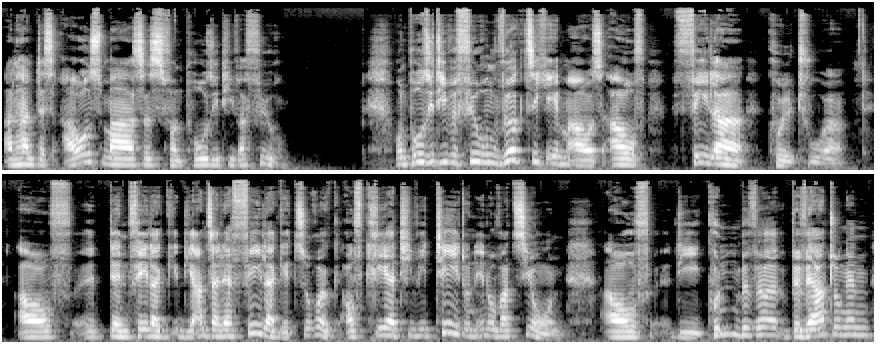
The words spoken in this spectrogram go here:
anhand des Ausmaßes von positiver Führung. Und positive Führung wirkt sich eben aus auf Fehlerkultur, auf äh, den Fehler, die Anzahl der Fehler geht zurück, auf Kreativität und Innovation, auf die Kundenbewertungen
